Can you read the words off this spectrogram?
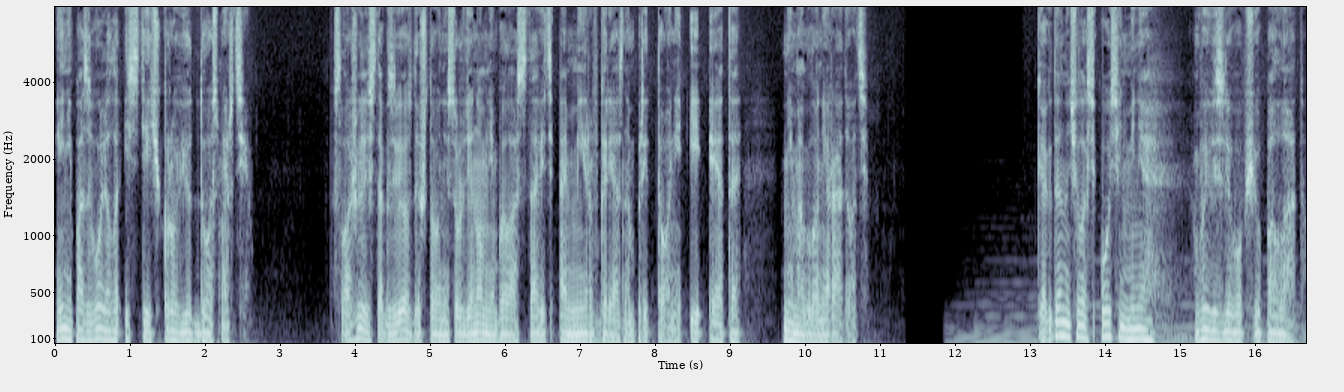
и не позволила истечь кровью до смерти. Сложились так звезды, что не суждено мне было оставить Амир в грязном притоне, и это не могло не радовать. Когда началась осень, меня вывезли в общую палату.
